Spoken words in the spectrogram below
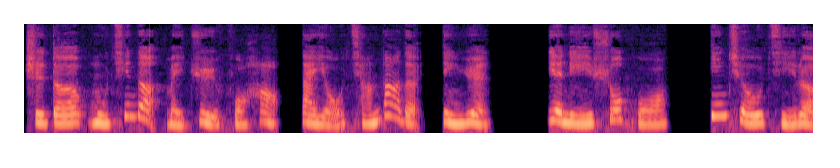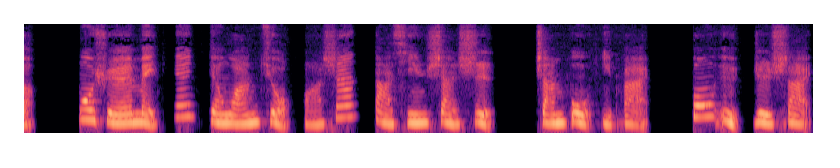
使得母亲的每句佛号带有强大的信愿。夜里说婆，心求极乐。莫学每天前往九华山大兴善事，三步一拜，风雨日晒，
